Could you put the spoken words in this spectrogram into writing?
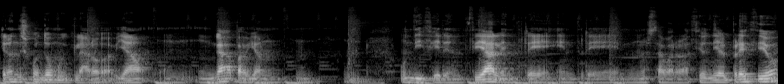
era un descuento muy claro, había un, gap, había un, diferencial entre, entre nuestra valoración y el precio,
